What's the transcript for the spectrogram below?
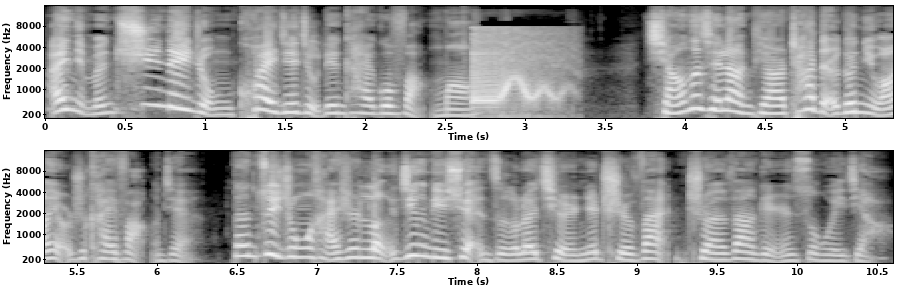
哎，你们去那种快捷酒店开过房吗？强子前两天差点跟女网友去开房去，但最终还是冷静地选择了请人家吃饭，吃完饭给人送回家。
